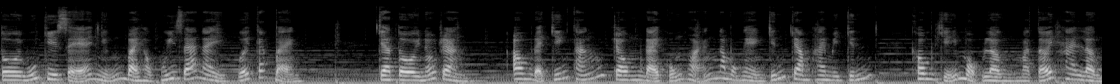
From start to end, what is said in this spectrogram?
Tôi muốn chia sẻ những bài học quý giá này với các bạn. Cha tôi nói rằng, ông đã chiến thắng trong đại khủng hoảng năm 1929 không chỉ một lần mà tới hai lần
